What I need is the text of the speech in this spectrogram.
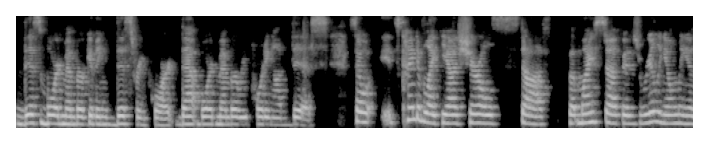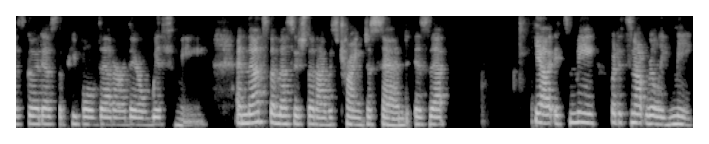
this board member giving this report, that board member reporting on this. So it's kind of like, yeah, Cheryl's stuff, but my stuff is really only as good as the people that are there with me. And that's the message that I was trying to send is that yeah, it's me, but it's not really me.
